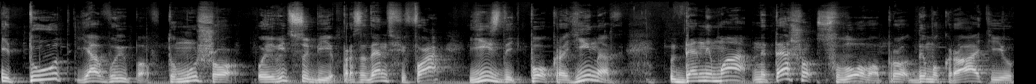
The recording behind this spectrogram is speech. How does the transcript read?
І тут я випав, тому що уявіть собі, президент ФІФА їздить по країнах. Де нема не те, що слова про демократію,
